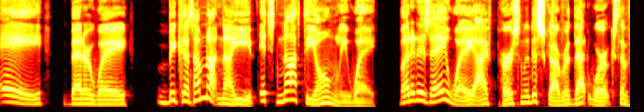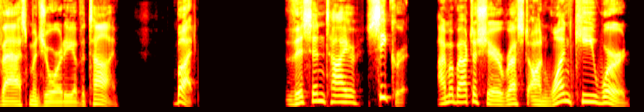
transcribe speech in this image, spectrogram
a better way because I'm not naive. It's not the only way, but it is a way I've personally discovered that works the vast majority of the time. But this entire secret I'm about to share rests on one key word.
